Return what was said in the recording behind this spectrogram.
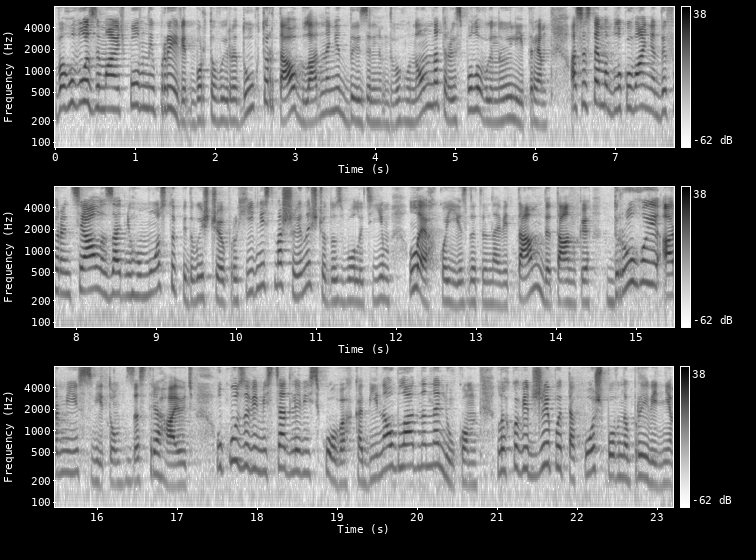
Ваговози мають повний привід, бортовий редуктор та обладнані дизельним двигуном на 3,5 літри. А система блокування диференціала заднього мосту підвищує прохідність машини, що дозволить їм легко їздити навіть там, де танки Другої армії світу застрягають. У кузові місця для військових, кабіна обладнана люком. Легкові джипи також повнопривідні.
